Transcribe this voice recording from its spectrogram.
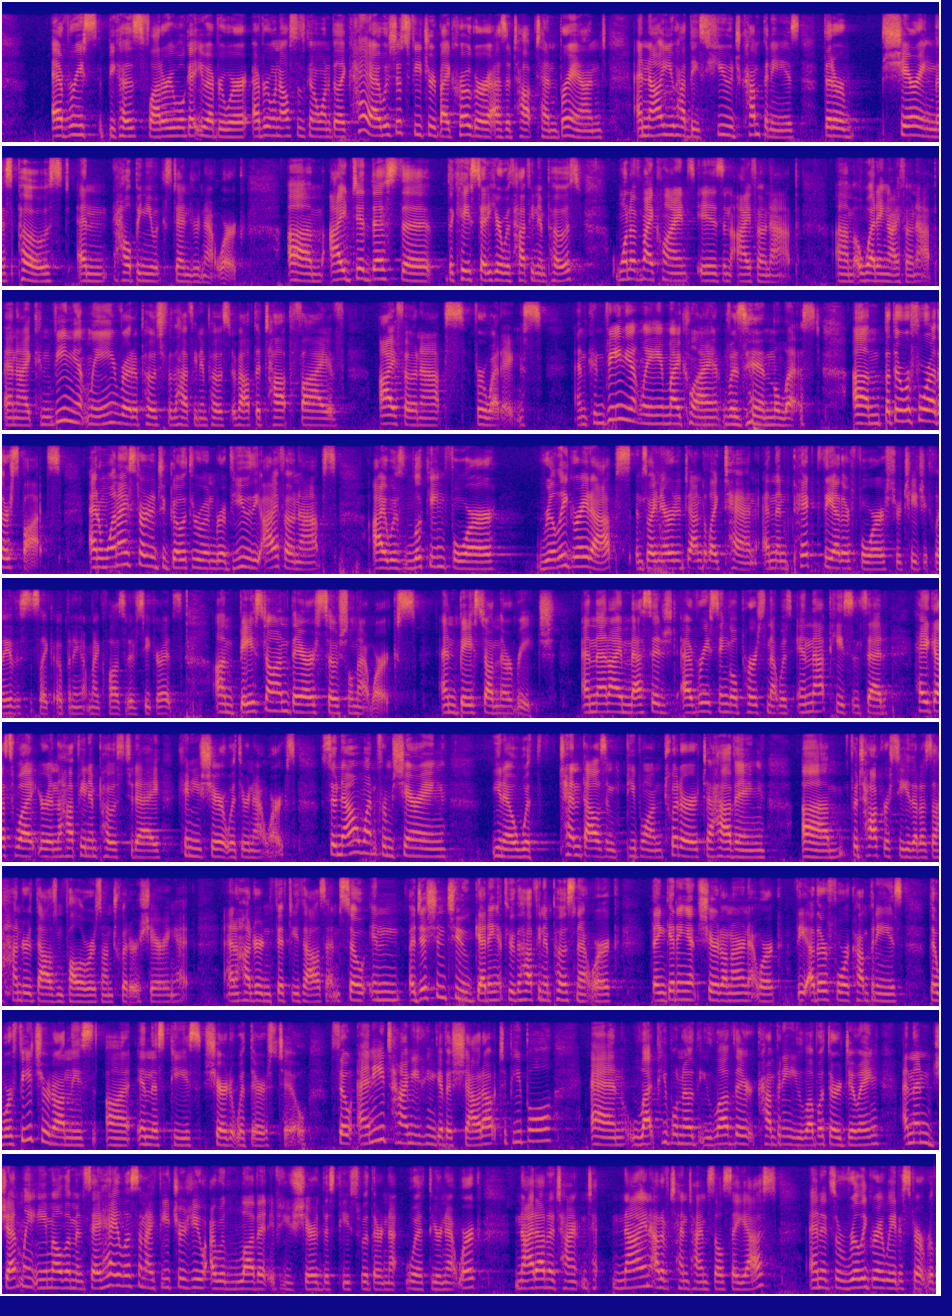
every, because flattery will get you everywhere, everyone else is gonna wanna be like, hey, I was just featured by Kroger as a top 10 brand, and now you have these huge companies that are sharing this post and helping you extend your network. Um, I did this, the, the case study here with Huffington Post. One of my clients is an iPhone app, um, a wedding iPhone app. And I conveniently wrote a post for the Huffington Post about the top five iPhone apps for weddings. And conveniently, my client was in the list. Um, but there were four other spots. And when I started to go through and review the iPhone apps, I was looking for really great apps, and so I narrowed it down to like 10, and then picked the other four strategically, this is like opening up my closet of secrets, um, based on their social networks and based on their reach. And then I messaged every single person that was in that piece and said, hey, guess what? You're in the Huffington Post today. Can you share it with your networks? So now it went from sharing you know, with 10,000 people on Twitter to having um, Photocracy that has 100,000 followers on Twitter sharing it and 150,000. So in addition to getting it through the Huffington Post network, then getting it shared on our network, the other four companies that were featured on these uh, in this piece shared it with theirs too. So anytime you can give a shout out to people and let people know that you love their company, you love what they're doing, and then gently email them and say, hey, listen, I featured you. I would love it if you shared this piece with, their with your network. Nine out, of time, nine out of 10 times they'll say yes. And it's a really great way to start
